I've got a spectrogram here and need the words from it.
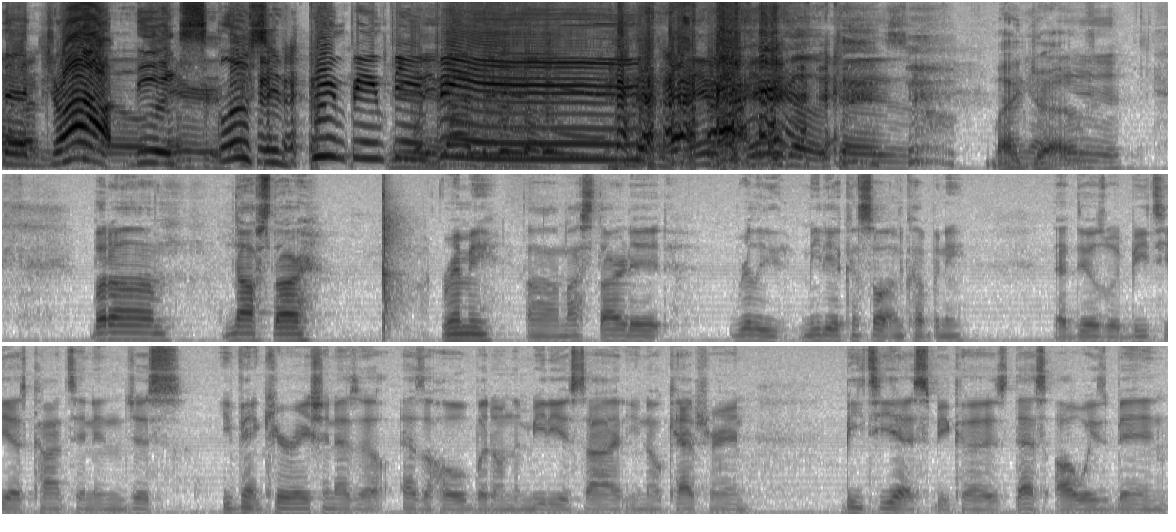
that. the drop, the exclusive. Bing, bing, bing, Yeah. there, there we go. Cause Mic drop. Yeah. But um, North Star, Remy. Um, I started really media consulting company that deals with BTS content and just event curation as a as a whole. But on the media side, you know, capturing BTS because that's always been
